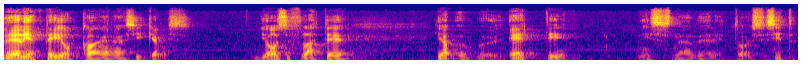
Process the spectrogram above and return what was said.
veljet ei olekaan enää Sikemissä. Joosef lähtee ja etsii, missä nämä veljet toisi. Sitten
